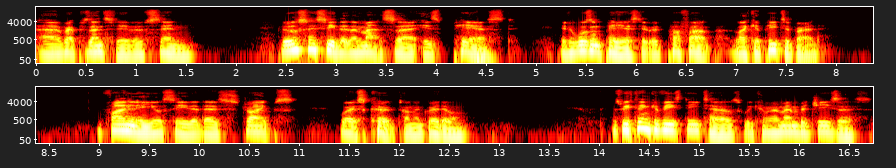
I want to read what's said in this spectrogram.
a representative of sin. You'll also see that the matzah is pierced. If it wasn't pierced, it would puff up like a pita bread. Finally, you'll see that there's stripes where it's cooked on a griddle. As we think of these details, we can remember Jesus,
